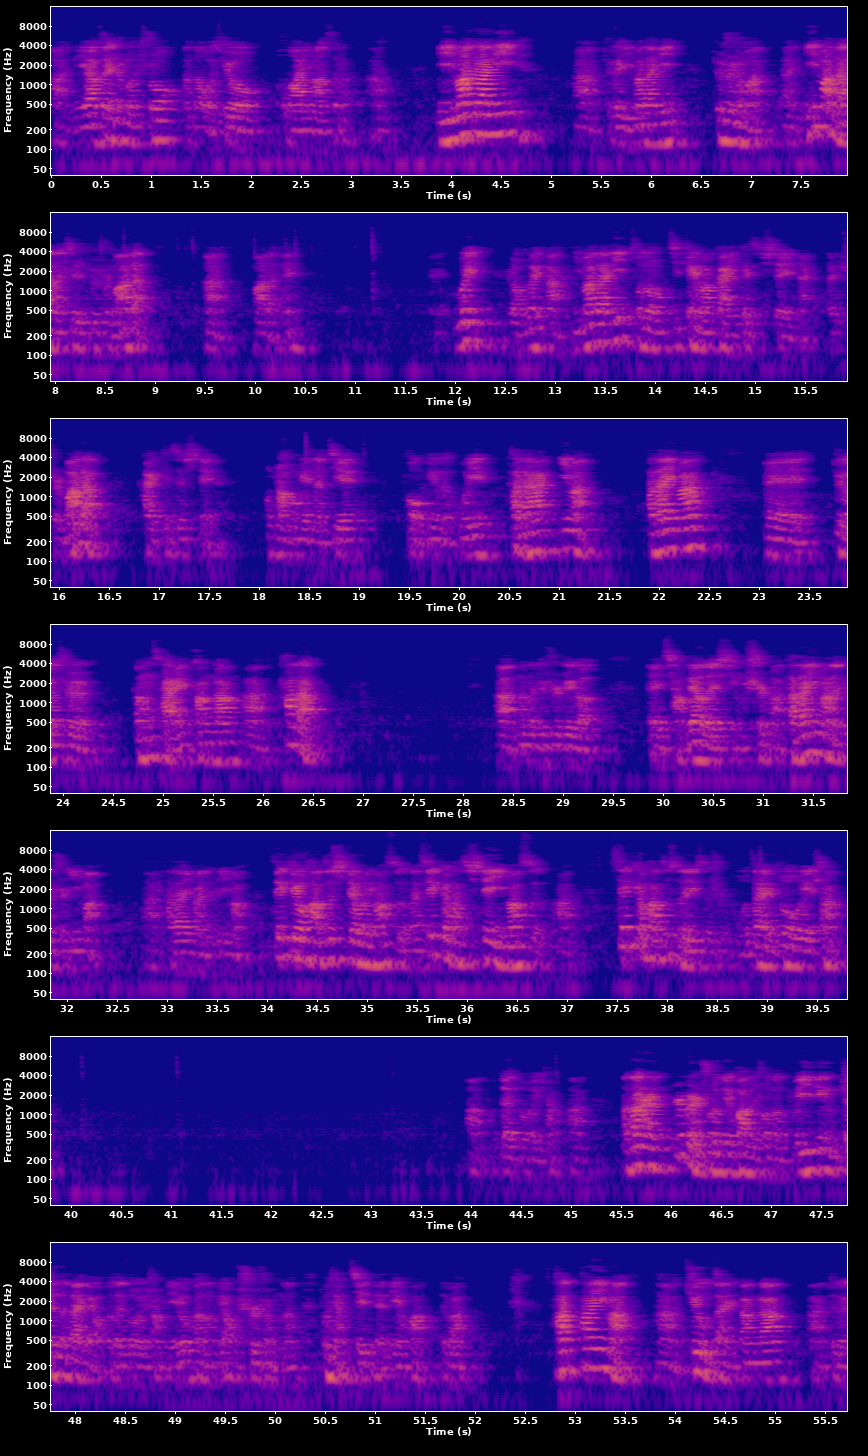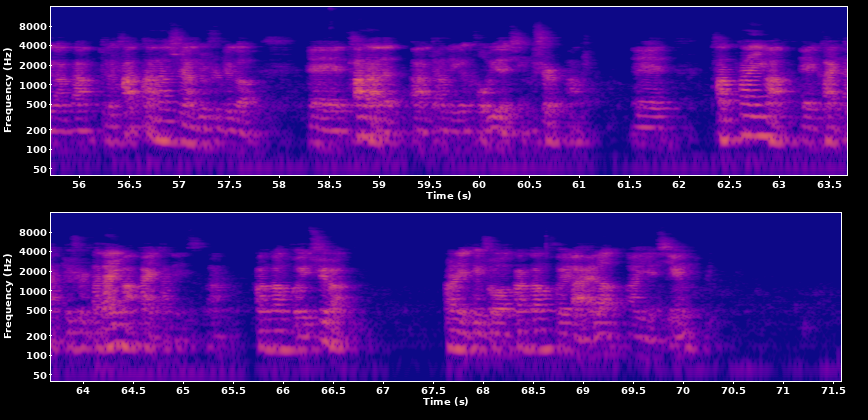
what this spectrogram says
啊，你要再这么说，那我就恐怕你马死了啊。伊玛达尼啊，这个伊玛达尼就是什么？呃，伊玛达呢其实就是马达啊，马达哎，为仍为啊，伊玛达尼その事件は解決していない，但是马达解決していない，通常后面呢接 否定的呼应。ただ今，ただ今，哎，这个是刚才刚刚啊，ただ啊，那么就是这个诶强调的形式啊，ただ今呢就是今啊，ただ今就是今。席を外しております。席を外しています。啊，席を外す的意思是不在座位上。啊，不在座位上啊。 那当然，日本人说这句话的时候呢，不一定真的代表不在座位上，也有可能表示什么呢？不想接你的电话，对吧？他他今啊，就在刚刚啊，就在刚刚。这个他他呢，实际上就是这个，诶，他打的啊这样的一个口语的形式啊。诶，他他今诶看一看，就是他他今看一看的意思啊。刚刚回去了，当然也可以说刚刚回来了啊，也行。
